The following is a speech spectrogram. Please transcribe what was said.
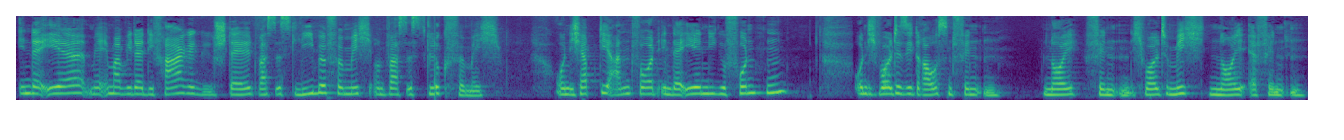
in der Ehe mir immer wieder die Frage gestellt, was ist Liebe für mich und was ist Glück für mich? Und ich habe die Antwort in der Ehe nie gefunden und ich wollte sie draußen finden, neu finden. Ich wollte mich neu erfinden.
